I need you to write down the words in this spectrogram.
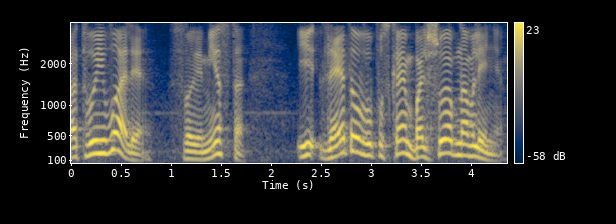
отвоевали свое место – и для этого выпускаем большое обновление.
